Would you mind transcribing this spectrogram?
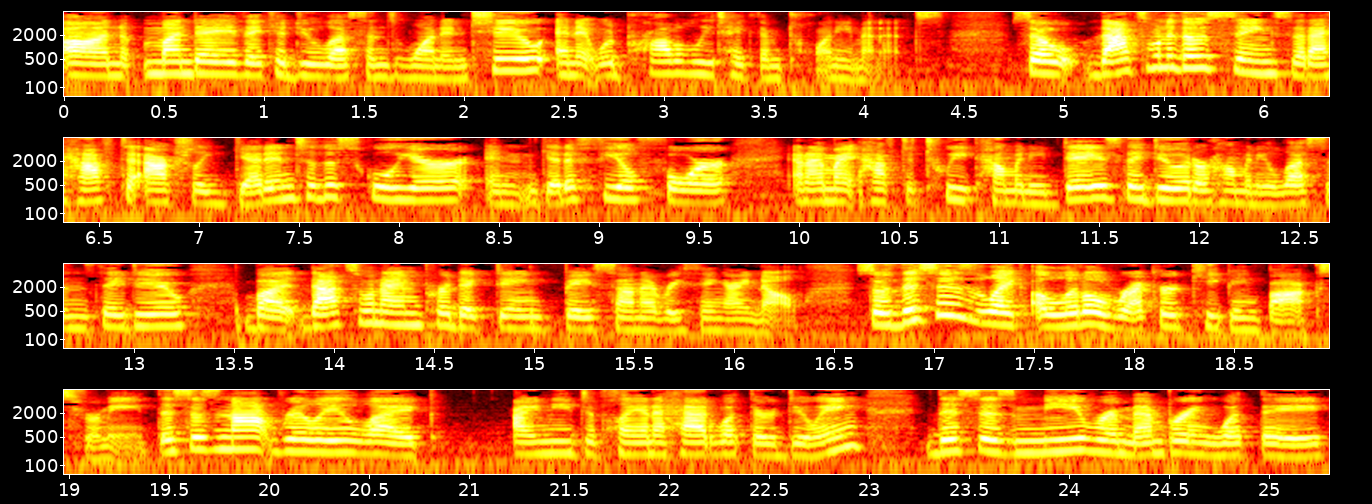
on Monday, they could do lessons one and two, and it would probably take them 20 minutes. So that's one of those things that I have to actually get into the school year and get a feel for, and I might have to tweak how many days they do it or how many lessons they do, but that's what I'm predicting based on everything I know. So this is like a little record keeping box for me. This is not really like I need to plan ahead what they're doing. This is me remembering what they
